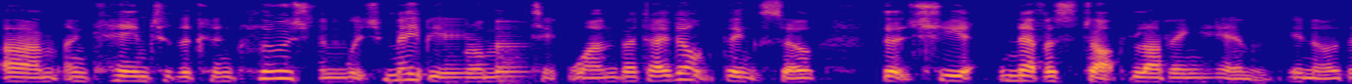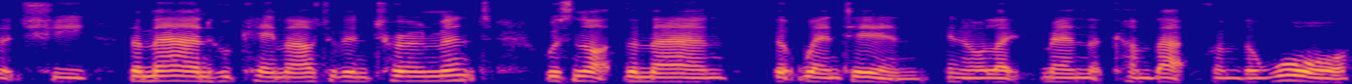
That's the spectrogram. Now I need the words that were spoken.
um, and came to the conclusion, which may be a romantic one, but I don't think so, that she never stopped loving him. You know, that she, the man who came out of internment was not the man that went in, you know, like men that come back from the war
